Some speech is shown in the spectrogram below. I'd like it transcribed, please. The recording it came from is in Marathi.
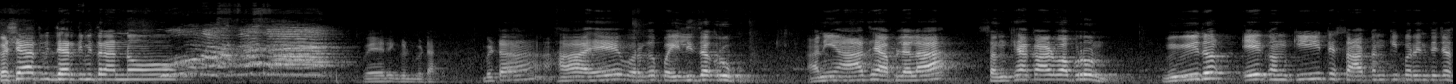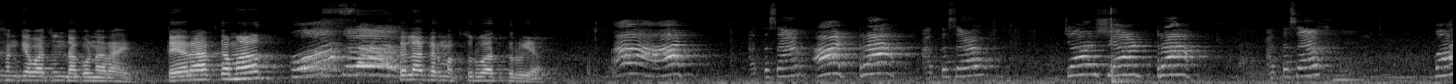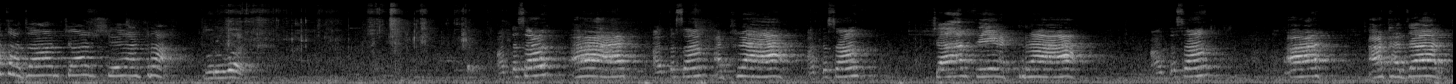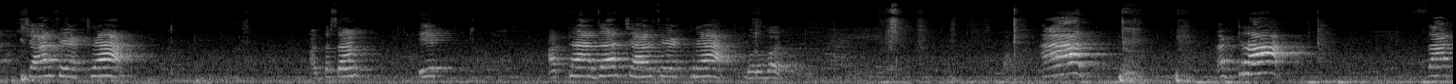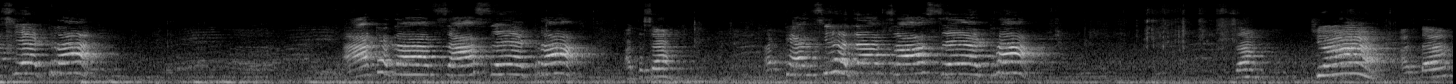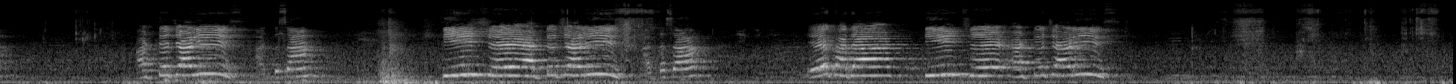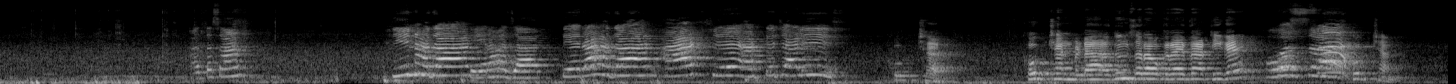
कसे आहात विद्यार्थी मित्रांनो? व्हेरी गुड बेटा. बेटा हा आहे वर्ग पहिलीचा ग्रुप आणि आज हे आपल्याला संख्या कार्ड वापरून विविध एक अंकी ते सात अंकी पर्यंतच्या संख्या वाचून दाखवणार आहे. तयार आहात का मग? चला तर मग सुरुवात करूया. आता सांग. अठरा. आता सांग. चारशे अठरा आता सांग पाच हजार चारशे अठरा बरोबर आता सांग आठ आता सांग अठरा आता सांग ते अठरा. आता सांग. आठ आठ हजार चारशे अठरा. आता सांग. एक अठरा हजार चारशे अठरा. बरोबर. चार. आता अठ्ठेचाळीस. आता सांग. तीनशे अठ्ठेचाळीस. आता सांग. एक हजार तीनशे अठ्ठेचाळीस. आता सांग. तीन हजार. तेरा हजार. तेरा हजार आठशे अठ्ठेचाळीस. खूप छान. खूप छान बेटा. अजून सराव करायचा. ठीक आहे? खूप छान.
